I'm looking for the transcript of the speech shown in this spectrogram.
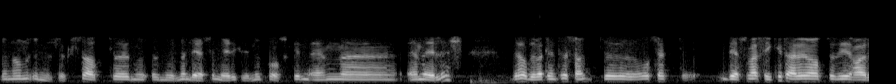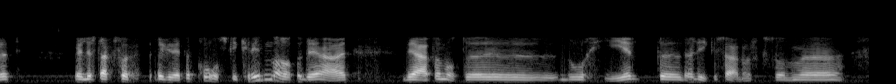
med noen undersøkelser at eh, nordmenn leser mer krim i påsken enn enn ellers. Det hadde vært interessant eh, å se. Det som er sikkert, er at vi har et veldig sterkt forhold til begrepet påskekrim. At det er, det er, på en måte noe helt eh, Det er like særnorsk som, eh,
